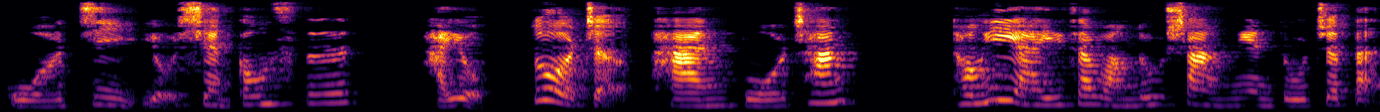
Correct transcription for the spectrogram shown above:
国际有限公司，还有作者潘伯昌，同意阿姨在网络上念读这本《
